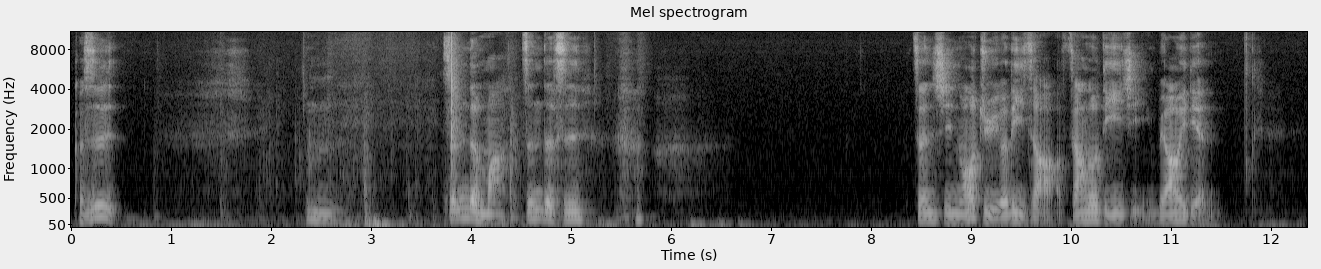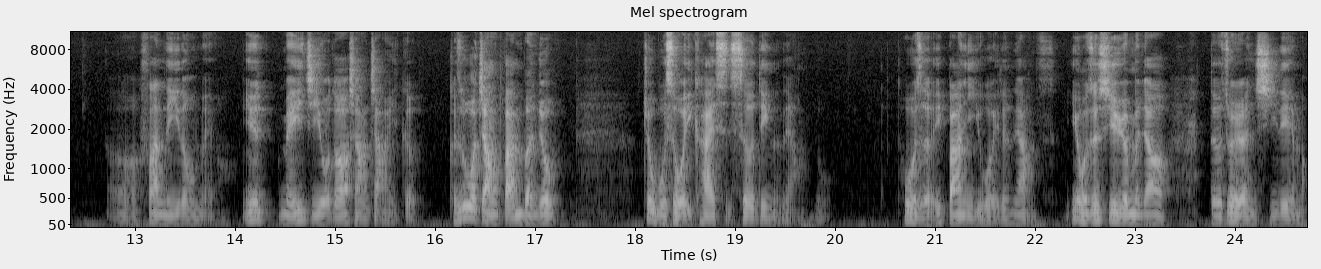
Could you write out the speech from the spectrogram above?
可是。嗯，真的吗？真的是 真心。我举一个例子啊，刚刚说第一集，不要一点呃范例都没有，因为每一集我都要想讲一个，可是我讲的版本就就不是我一开始设定的那样子，或者一般以为的那样子，因为我这些原本叫得罪人系列嘛，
